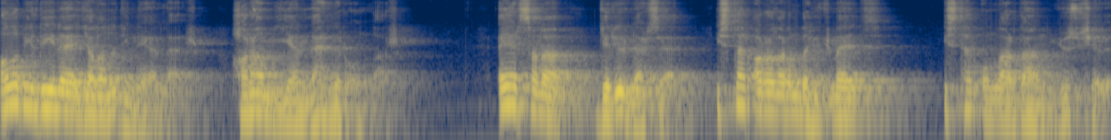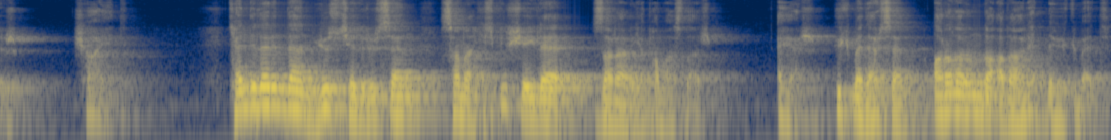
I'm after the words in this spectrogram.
Alabildiğine yalanı dinleyenler, haram yiyenlerdir onlar. Eğer sana gelirlerse ister aralarında hükmet, ister onlardan yüz çevir. Şayet kendilerinden yüz çevirirsen sana hiçbir şeyle zarar yapamazlar. Eğer hükmedersen aralarında adaletle hükmet.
